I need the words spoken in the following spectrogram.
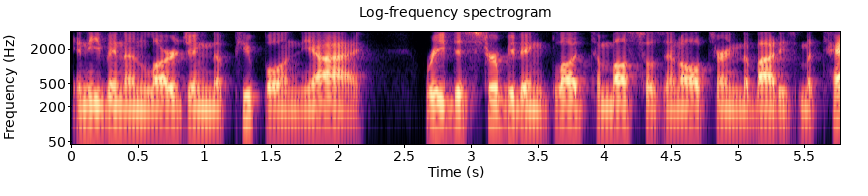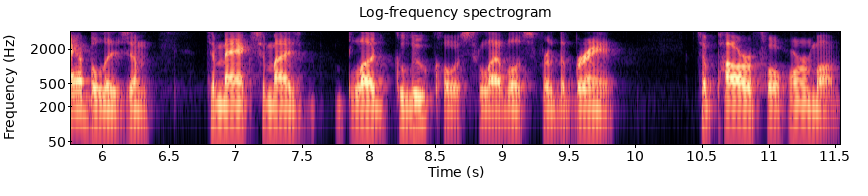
and even enlarging the pupil in the eye redistributing blood to muscles and altering the body's metabolism to maximize blood glucose levels for the brain. It's a powerful hormone.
